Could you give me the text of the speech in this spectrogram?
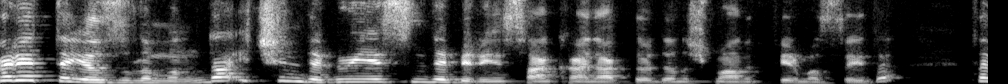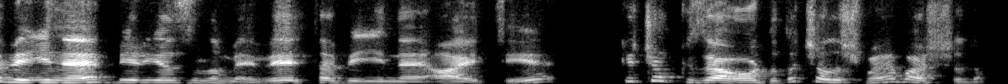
Caretta yazılımında içinde, bünyesinde bir insan kaynakları danışmanlık firmasıydı. Tabii yine bir yazılım evi, tabii yine IT ki çok güzel orada da çalışmaya başladım.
